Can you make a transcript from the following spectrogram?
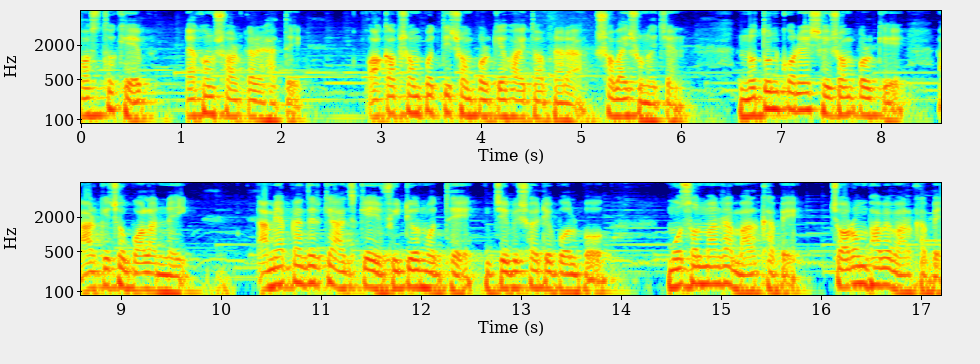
হস্তক্ষেপ এখন সরকারের হাতে। অকাপ সম্পত্তি সম্পর্কে হয়তো আপনারা সবাই শুনেছেন। নতুন করে সেই সম্পর্কে আর কিছু বলার নেই। আমি আপনাদেরকে আজকে এই ভিডিওর মধ্যে যে বিষয়টি বলব, মুসলমানরা মার খাবে, চরমভাবে মার খাবে।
